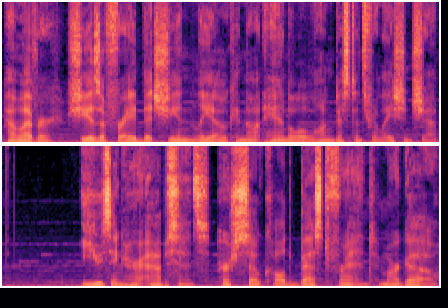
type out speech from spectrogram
However, she is afraid that she and Leo cannot handle a long distance relationship Using her absence, her so called best friend, Margot,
